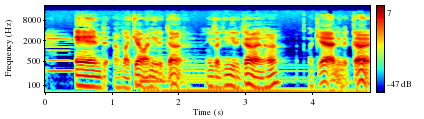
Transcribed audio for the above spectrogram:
And I'm like, yo, I need a gun. He was like, you need a gun, huh? I'm like, yeah, I need a gun.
